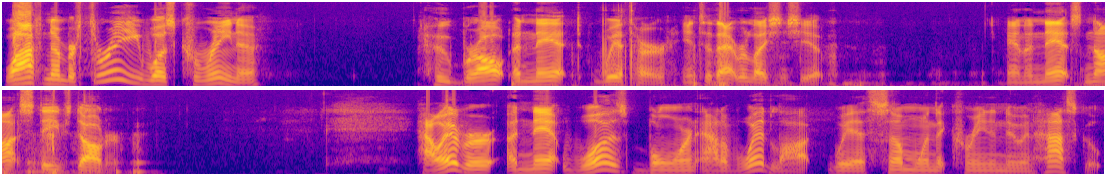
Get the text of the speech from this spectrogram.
Wife number three was Karina, who brought Annette with her into that relationship. And Annette's not Steve's daughter. However, Annette was born out of wedlock with someone that Karina knew in high school.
